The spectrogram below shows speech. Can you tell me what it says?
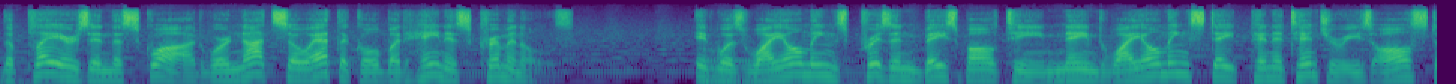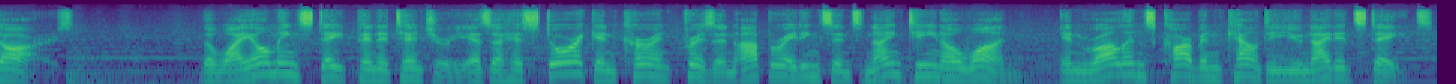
The players in the squad were not so ethical but heinous criminals. It was Wyoming's prison baseball team named Wyoming State Penitentiary's All-Stars. The Wyoming State Penitentiary is a historic and current prison operating since 1901, in Rawlins Carbon County, United States.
